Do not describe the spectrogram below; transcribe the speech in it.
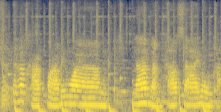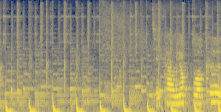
แล้วก้าวขาขวาไปวาง ลาดหลังเท้าซ้ายลงค่ะ ใช้เข่ายกตัวขึ้น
